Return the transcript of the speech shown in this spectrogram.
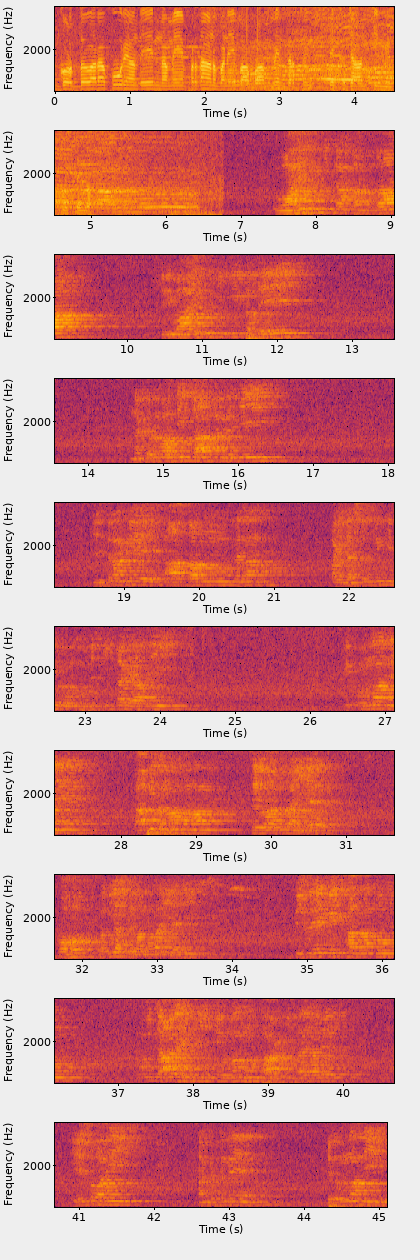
ਗੁਰਦੁਆਰਾ ਭੂਰਿਆਂ ਦੇ ਨਵੇਂ ਪ੍ਰਧਾਨ ਬਣੇ ਬਾਬਾ ਮਹਿੰਦਰ ਸਿੰਘ ਤੇ ਖਜ਼ਾਨਚੀ ਮਿੰਟੂ ਸਿੰਘ। ਵਾਹਿਗੁਰੂ ਜੀ ਕਾ ਖਾਲਸਾ ਸ੍ਰੀ ਵਾਹਿਗੁਰੂ ਜੀ ਕੀ ਫਤਿਹ ਨਗਰ ਵਾਸੀ ਸਾਧ ਸੰਗਤ ਜੀ ਜਿਸ ਤਰ੍ਹਾਂ ਕਿ ਆਪ ਸਭ ਨੂੰ ਪਹਿਲਾਂ ਭਾਈ ਦਰਸ਼ਨ ਸਿੰਘ ਜੀ ਵੱਲੋਂ ਸੂਚਿਤ ਕੀਤਾ ਗਿਆ ਸੀ ਕਿ ਉਹਨਾਂ ਨੇ ਕਾਫੀ ਲੰਮਾ ਸਮਾਂ ਸੇਵਾ ਨਿਭਾਈ ਹੈ। ਬਹੁਤ ਵਧੀਆ ਸੇਵਾ ਨਿਭਾਈ ਹੈ ਜੀ। ਪਿਛਲੇ ਕਈ ਸਾਲਾਂ ਤੋਂ ਉਹ ਚਾਹ ਰਹੇ ਸੀ ਕਿ ਉਹਨਾਂ ਨੂੰ ਭਾਗ ਕੀਤਾ ਜਾਵੇ। ਇਸ ਵਾਰੀ ਸੰਗਤ ਨੇ ਫਿਰ ਉਹਨਾਂ ਦੀ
